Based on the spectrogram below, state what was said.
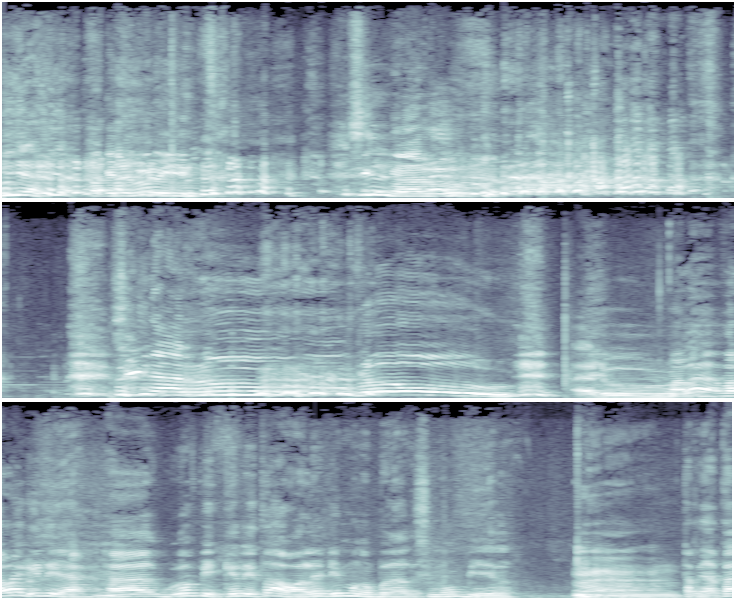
iya iya pakai celuri Singaru Singaru bro aduh malah malah gini ya gue pikir itu awalnya dia mau ngebel si mobil nah ternyata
